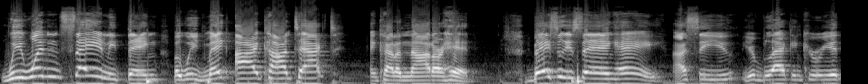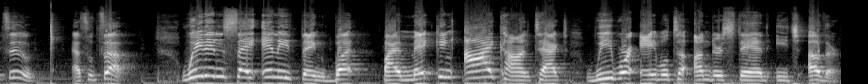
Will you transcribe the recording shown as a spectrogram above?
We wouldn't say anything, but we'd make eye contact and kind of nod our head. Basically saying, hey, I see you. You're black in Korea too. That's what's up. We didn't say anything, but by making eye contact, we were able to understand each other.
